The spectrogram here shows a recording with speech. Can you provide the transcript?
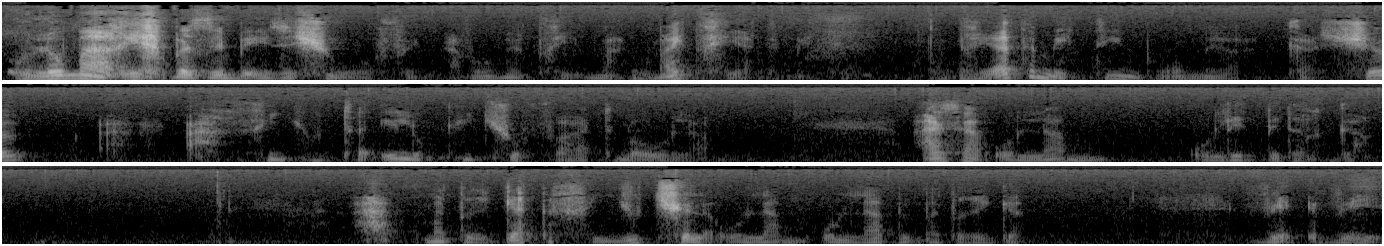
הוא לא מעריך בזה באיזשהו אופן, אבל הוא אומר, מה, מהי תחיית תחיית המתים, הוא אומר, כאשר החיות האלוקית שופעת בעולם, אז העולם עולד בדרגה. מדרגת החיות של העולם עולה במדרגה. ו- ו-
